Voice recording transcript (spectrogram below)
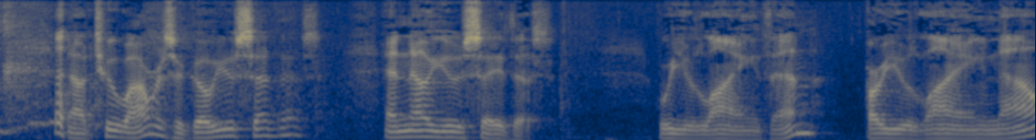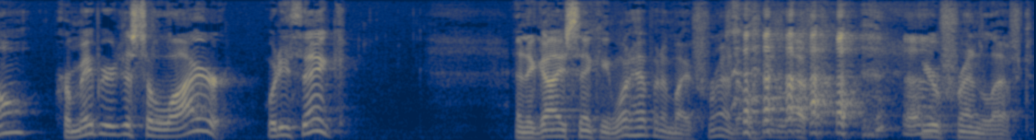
now, two hours ago you said this, and now you say this. Were you lying then? Are you lying now? Or maybe you're just a liar. What do you think? And the guy's thinking, What happened to my friend? Oh, he left. Your friend left.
